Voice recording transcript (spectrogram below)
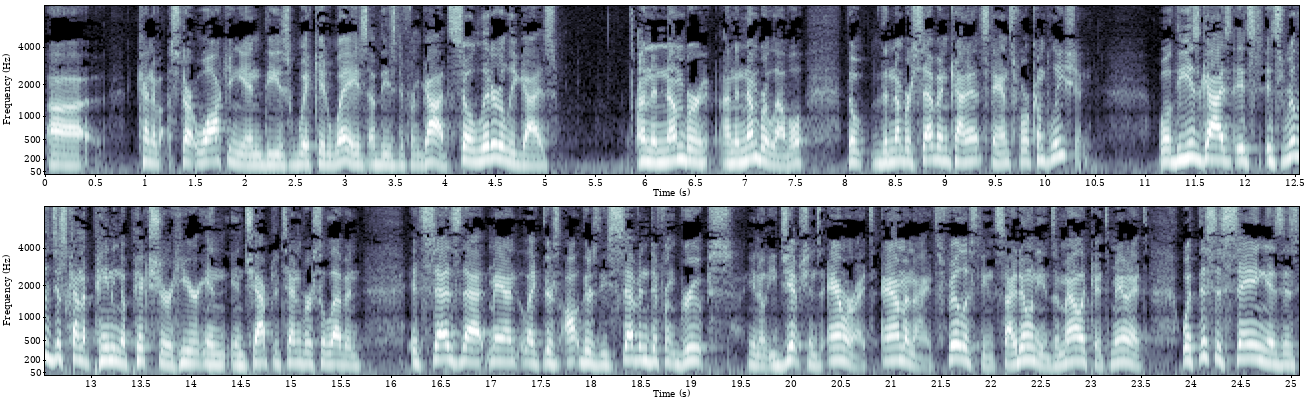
uh, kind of start walking in these wicked ways of these different gods. So literally, guys, on a number on a number level, the the number seven kind of stands for completion. Well, these guys, it's it's really just kind of painting a picture here in in chapter ten, verse eleven. It says that man, like there's all, there's these seven different groups, you know, Egyptians, Amorites, Ammonites, Philistines, Sidonians, Amalekites, Maonites. What this is saying is is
